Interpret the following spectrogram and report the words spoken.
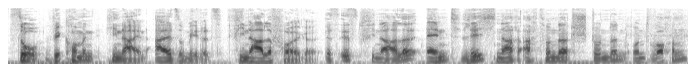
So, wir kommen hinein. Also Mädels, finale Folge. Es ist Finale, endlich, nach 800 Stunden und Wochen.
